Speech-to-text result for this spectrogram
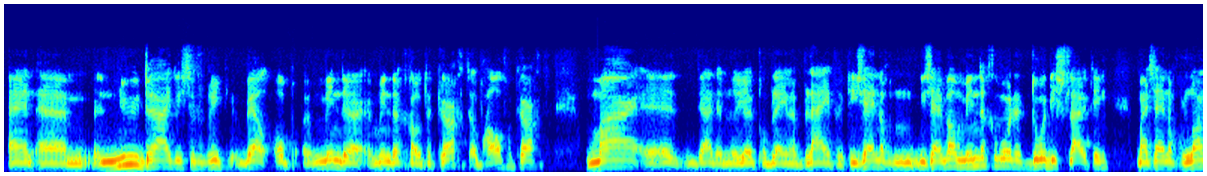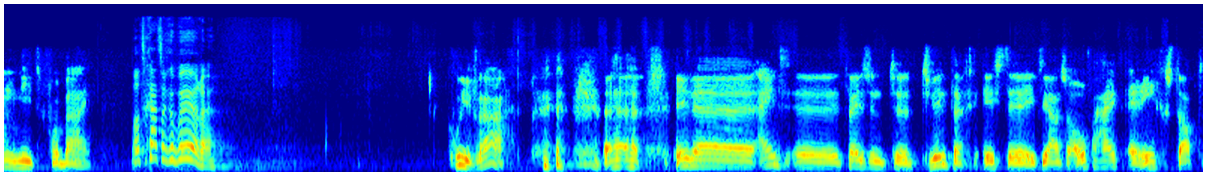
En um, nu draait dus de fabriek wel op minder, minder grote kracht, op halve kracht. Maar uh, ja, de milieuproblemen blijven. Die zijn, nog, die zijn wel minder geworden door die sluiting, maar zijn nog lang niet voorbij. Wat gaat er gebeuren? Goeie vraag. uh, in uh, eind 2020 is de Italiaanse overheid erin gestapt.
